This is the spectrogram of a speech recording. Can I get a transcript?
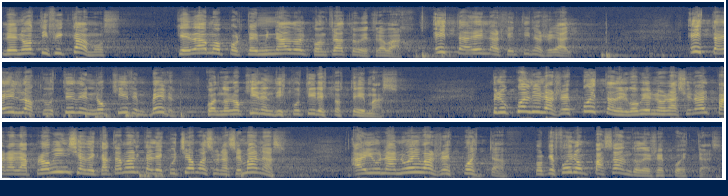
le notificamos que damos por terminado el contrato de trabajo. Esta es la Argentina real. Esta es lo que ustedes no quieren ver cuando no quieren discutir estos temas. Pero ¿cuál es la respuesta del Gobierno Nacional para la provincia de Catamarca? Le escuchamos hace unas semanas. Hay una nueva respuesta, porque fueron pasando de respuestas.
